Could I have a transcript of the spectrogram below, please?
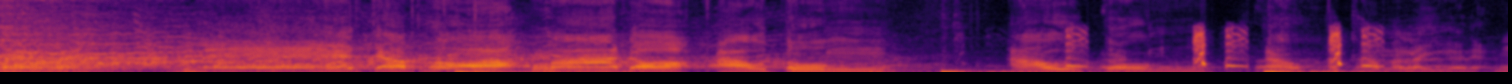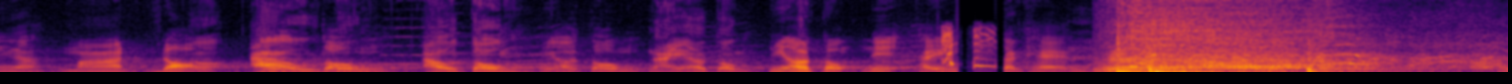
แม่แม่แหมจะเพาะมาดอกเอาตรง เอาตรงเอาทำอะไรอีกอะเนี่ยนี่ไงมาดอกเอาตรง เอาตรง นี่เอาตรง ไหนเอาตรง นี่เอาตรงนี่ให้ ตะแคงเอา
